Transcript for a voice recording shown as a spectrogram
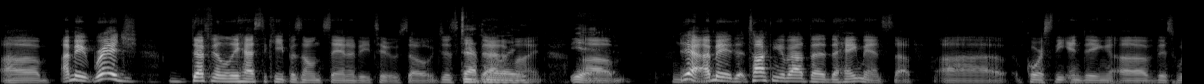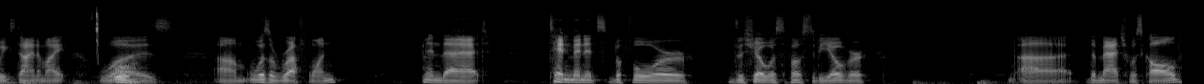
Um, I mean, Reg definitely has to keep his own sanity too. So just keep that in mind. Yeah. Um, yeah. I mean, talking about the the Hangman stuff. Uh, of course, the ending of this week's Dynamite was um, was a rough one in that 10 minutes before the show was supposed to be over, uh, the match was called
